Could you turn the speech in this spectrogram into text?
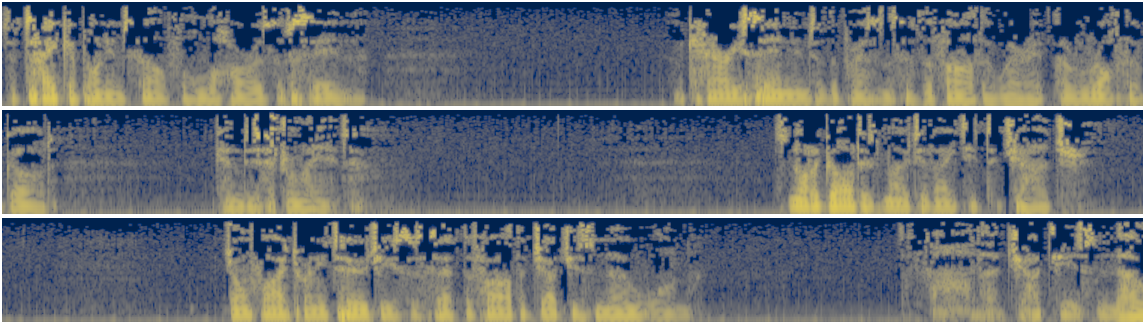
to take upon himself all the horrors of sin and carry sin into the presence of the Father, where it, the wrath of God can destroy it. It's not a God who's motivated to judge. John 5:22 Jesus said the Father judges no one. The Father judges no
